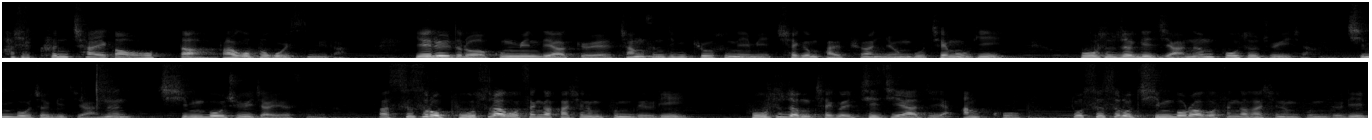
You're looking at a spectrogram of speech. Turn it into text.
사실 큰 차이가 없다라고 보고 있습니다. 예를 들어 국민대학교의 장선진 교수님이 최근 발표한 연구 제목이 보수적이지 않은 보수주의자, 진보적이지 않은 진보주의자였습니다. 그러니까 스스로 보수라고 생각하시는 분들이 보수 정책을 지지하지 않고 또 스스로 진보라고 생각하시는 분들이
